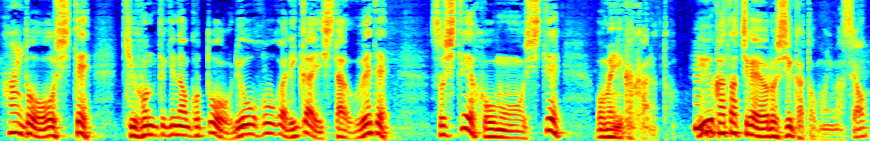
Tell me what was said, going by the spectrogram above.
はい換等をして、基本的なことを両方が理解した上で、そして訪問をして、お目にかかるという形がよろしいかと思いますよ。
